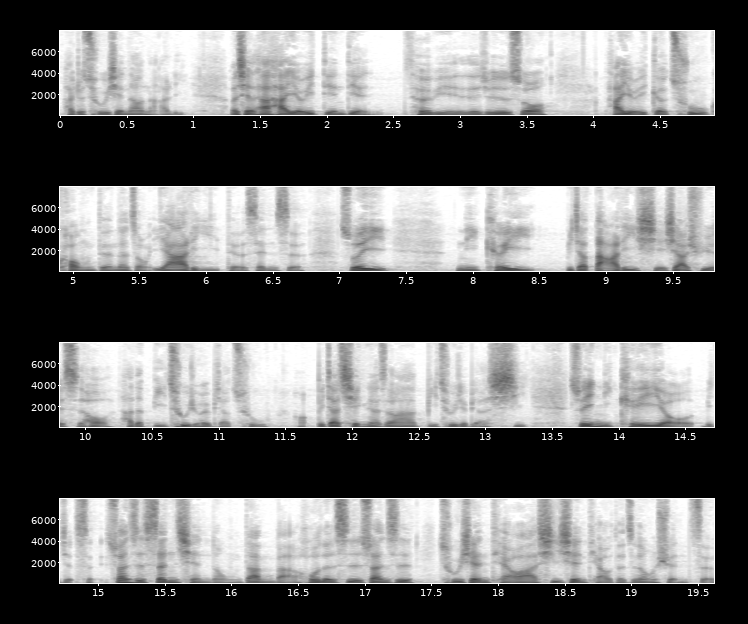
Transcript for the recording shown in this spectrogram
它就出现到哪里。而且它还有一点点特别的，就是说它有一个触控的那种压力的 sensor，所以你可以。比较大力写下去的时候，它的笔触就会比较粗；哦，比较轻的时候，它笔触就比较细。所以你可以有比较，算是深浅浓淡吧，或者是算是粗线条啊、细线条的这种选择。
